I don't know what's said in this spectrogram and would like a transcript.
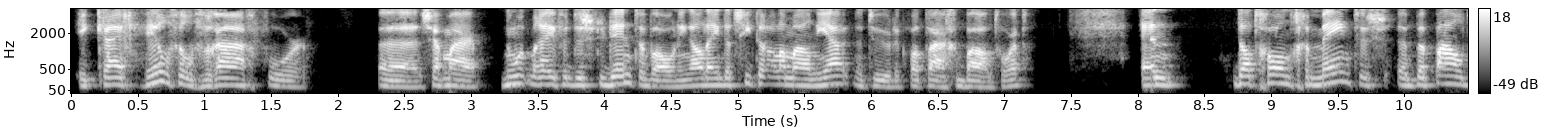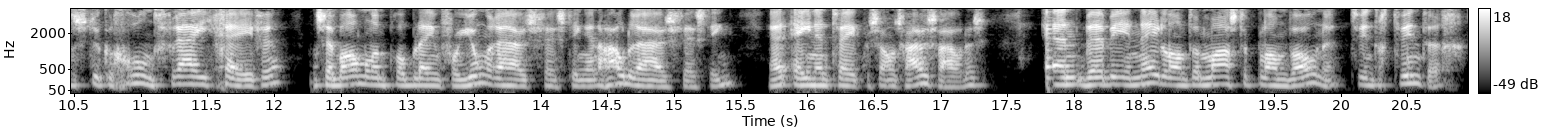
Ik krijg heel veel vraag voor, uh, zeg maar, noem het maar even de studentenwoning. Alleen dat ziet er allemaal niet uit natuurlijk, wat daar gebouwd wordt. En dat gewoon gemeentes eh, bepaalde stukken grond vrijgeven. Ze hebben allemaal een probleem voor jongerenhuisvesting en ouderenhuisvesting. Hè, één- en twee persoons huishoudens. En we hebben in Nederland een masterplan wonen 2020.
